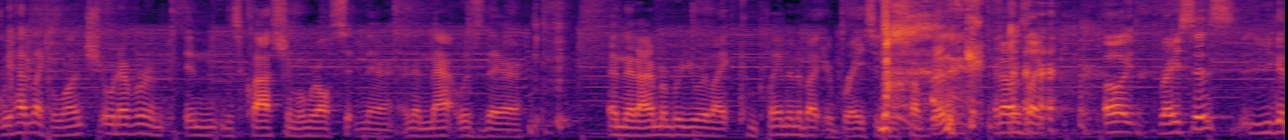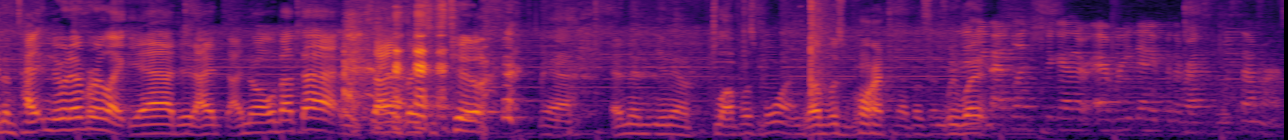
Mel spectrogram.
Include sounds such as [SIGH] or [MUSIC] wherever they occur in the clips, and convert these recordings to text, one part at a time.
We had like lunch or whatever in, in this classroom, and we are all sitting there, and then Matt was there, and then I remember you were like complaining about your braces or something, [LAUGHS] and I was like, "Oh, braces? You get them tightened or whatever?" Like, "Yeah, dude, I, I know all about that. And I have braces too." Yeah. and then you know, Love was born. love was born. Love was in We went, You had lunch together every day for the rest of the summer.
